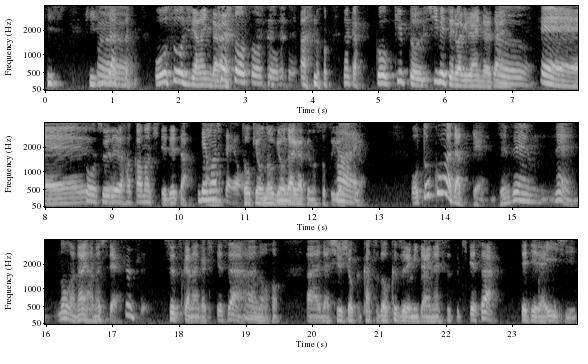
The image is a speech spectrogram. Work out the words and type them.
肘肘だった、うん大掃除じゃないんだから。そうそうそうそう。あの、なんか、こう、キュッと締めてるわけじゃないんだから、うん。へえ。そうそれで袴着て出た。出ましたよ東京農業大学の卒業式が。うんはい男はだって、全然ね、脳がない話だよ。スーツ。スーツかなんか着てさ、うんあの、あれだ、就職活動崩れみたいなスーツ着てさ、出てりゃいいし。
